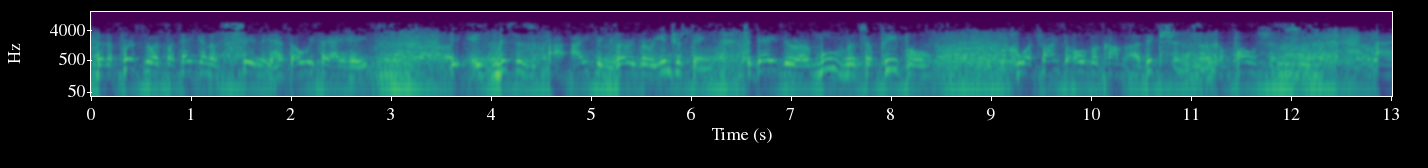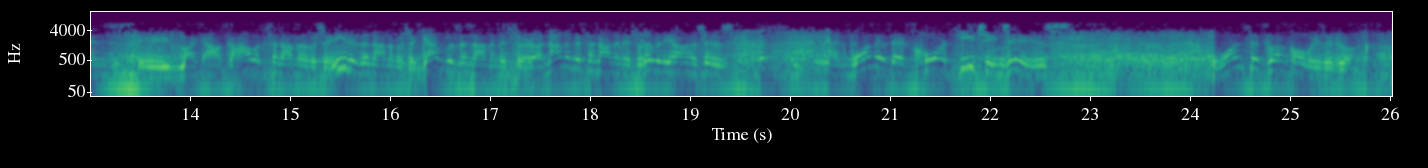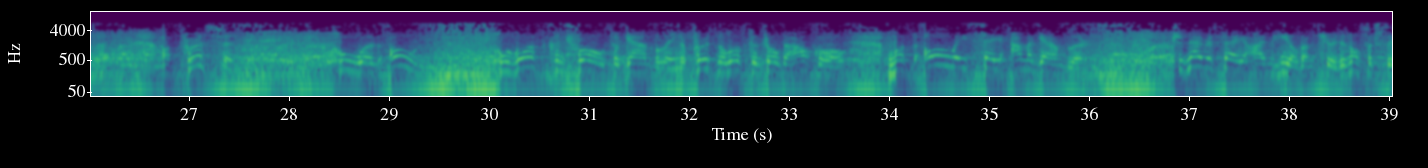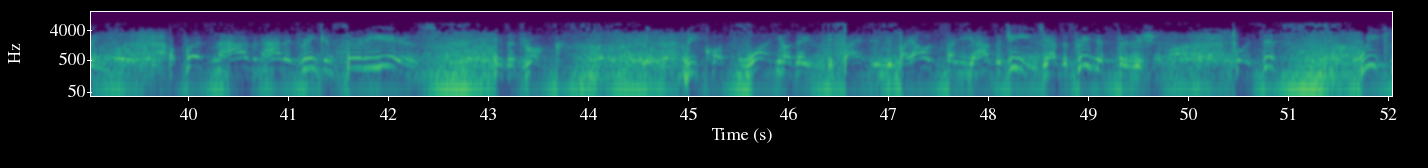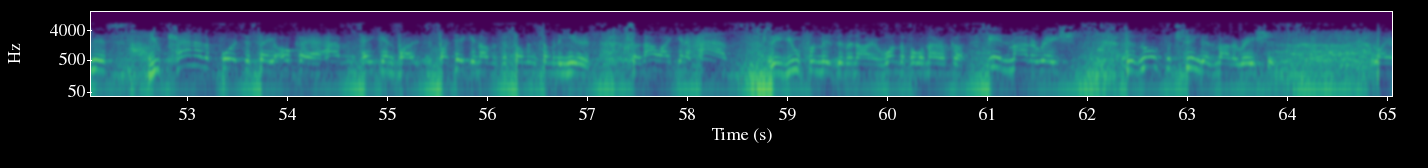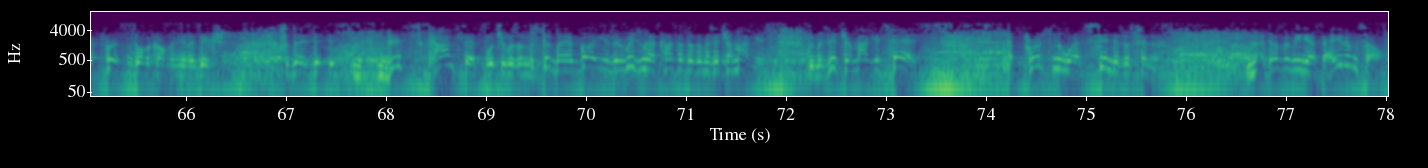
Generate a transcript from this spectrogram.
that a person who has partaken of sin has to always say, I hate. It, it, this is, I think, very, very interesting. Today, there are movements of people who are trying to overcome addictions and compulsions. And uh, like Alcoholics Anonymous, or Eaters Anonymous, or Gamblers Anonymous, or Anonymous Anonymous, whatever the Anonymous is. And one of their core teachings is once a drunk, always a drunk. A person who was owned, who lost control to gambling, a person who lost control to alcohol, must always say, I'm a gambler. Should never say, I'm healed, I'm cured. There's no such thing. A person who hasn't had a drink in 30 years is a drunk. Because you know, they, biology tell you you have the genes, you have the predisposition towards this weakness. You cannot afford to say, okay, I haven't taken part, partaken of it for so many, so many years, so now I can have the euphemism in our wonderful America in moderation. There's no such thing as moderation by a person's overcoming an addiction. So the, the, this concept, which was understood by a guy, is originally a concept of the Mezritch Magid. The Mezritch Magid said, person who has sinned is a sinner. That doesn't mean he has to hate himself,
